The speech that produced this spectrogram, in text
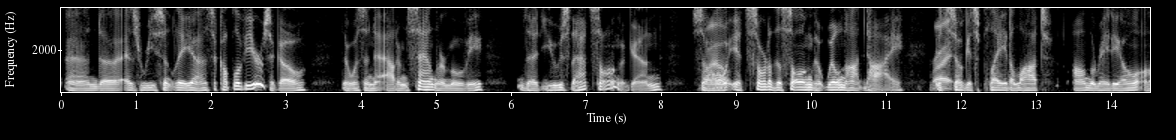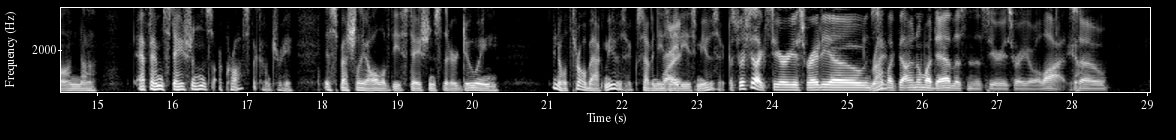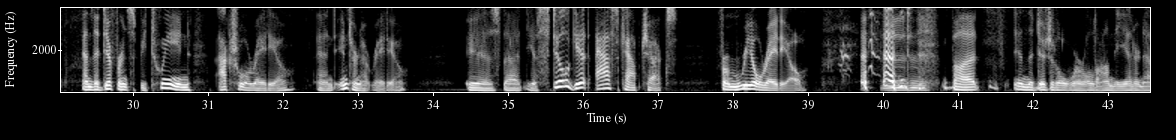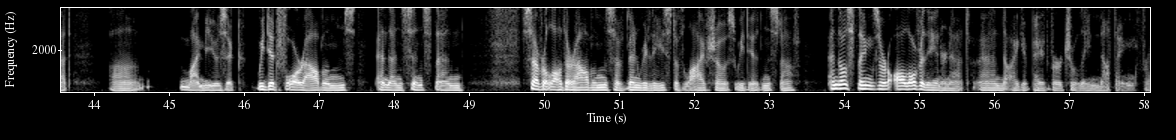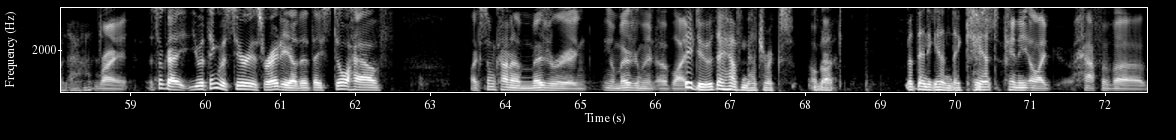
And uh, as recently as a couple of years ago, there was an Adam Sandler movie that used that song again. So Wow. it's sort of the song that will not die. It still gets played a lot on the radio, on uh, FM stations across the country, especially all of these stations that are doing, you know, throwback music, 70s, Right. 80s music. Especially like Sirius Radio and stuff like that. I know my dad listened to Sirius Radio a lot. So, And the difference between actual radio and internet radio is that you still get ASCAP checks from real radio. And, But in the digital world on the internet, uh, my music, we did four albums. And then since then, several other albums have been released of live shows we did and stuff. And those things are all over the internet. And I get paid virtually nothing for that. right. It's okay. You would think with Sirius Radio that they still have like some kind of measuring, you know, measurement of like They do. They have metrics, Okay. but but then again, they can't. just penny, like half of a,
